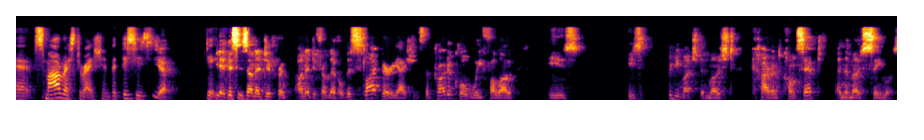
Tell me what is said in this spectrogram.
uh, smile restoration, but this is yeah. Deep. Yeah, this is on a different on a different level. There's slight variations. The protocol we follow is is pretty much the most current concept and the most seamless.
